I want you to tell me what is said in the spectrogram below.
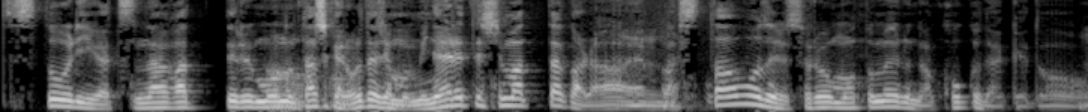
ストーリーが繋がってるもの、確かに俺たちも見慣れてしまったから、やっぱスターウォーズでそれを求めるのは酷だけど、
